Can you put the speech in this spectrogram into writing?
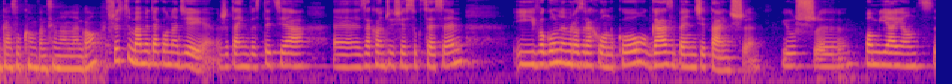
gazu konwencjonalnego. Wszyscy mamy taką nadzieję, że ta inwestycja e, zakończy się sukcesem i w ogólnym rozrachunku gaz będzie tańszy. Już e, pomijając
